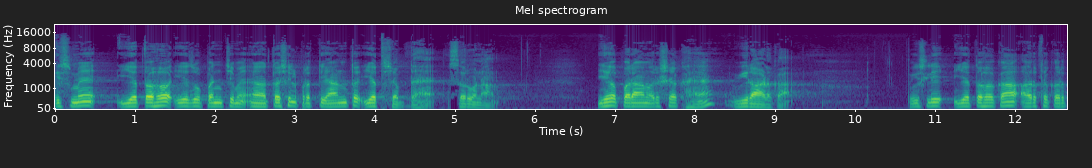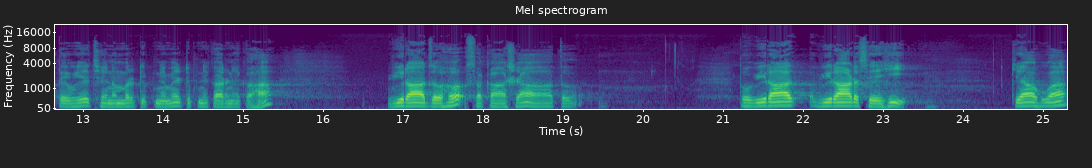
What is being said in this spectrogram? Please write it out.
इसमें यत ये जो पंचम तहसील प्रत्यांत यत शब्द है, सर्वनाम। यह परामर्शक है विराड का। तो इसलिए यत का अर्थ करते हुए छह नंबर टिप्पणी में टिप्पणीकार ने कहा, विराज सकाशात। तो विराज विराड से ही क्या हुआ?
